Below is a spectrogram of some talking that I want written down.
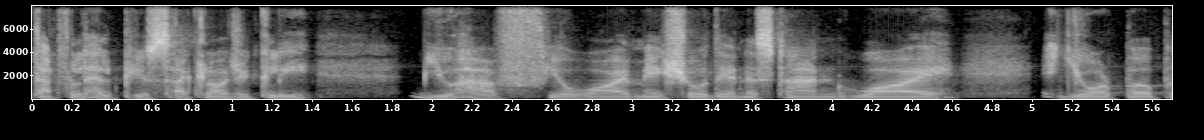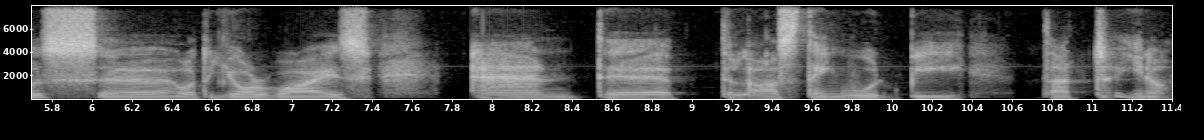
That will help you psychologically. You have your why. Make sure they understand why your purpose uh, or the, your whys. And uh, the last thing would be that you know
